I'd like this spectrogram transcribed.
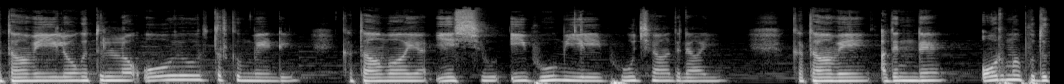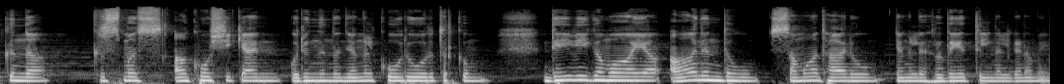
കഥാവെ ഈ ലോകത്തിലുള്ള ഓരോരുത്തർക്കും വേണ്ടി കഥാവായ യേശു ഈ ഭൂമിയിൽ ഭൂജാതനായി. കഥാവെ അതിന്റെ ഓർമ്മ പുതുക്കുന്ന ക്രിസ്മസ് ആഘോഷിക്കാൻ ഒരുങ്ങുന്ന ഞങ്ങൾക്ക് ഓരോരുത്തർക്കും ദൈവികമായ ആനന്ദവും സമാധാനവും ഞങ്ങളുടെ ഹൃദയത്തിൽ നൽകണമേ.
